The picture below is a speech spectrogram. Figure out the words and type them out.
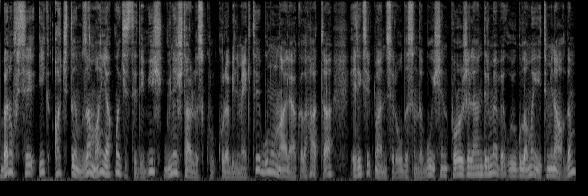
Ben ofisi ilk açtığım zaman yapmak istediğim iş güneş tarlası kur- kurabilmekti. Bununla alakalı hatta elektrik mühendisleri odasında bu işin projelendirme ve uygulama eğitimini aldım.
